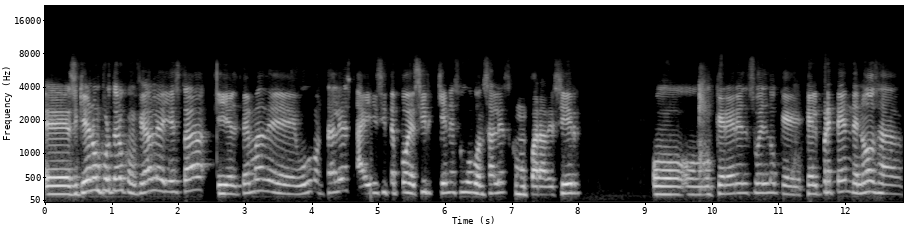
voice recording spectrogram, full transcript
Eh, si quieren un portero confiable, ahí está. Y el tema de Hugo González, ahí sí te puedo decir quién es Hugo González, como para decir o, querer el sueldo que, él pretende, ¿no? O sea,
